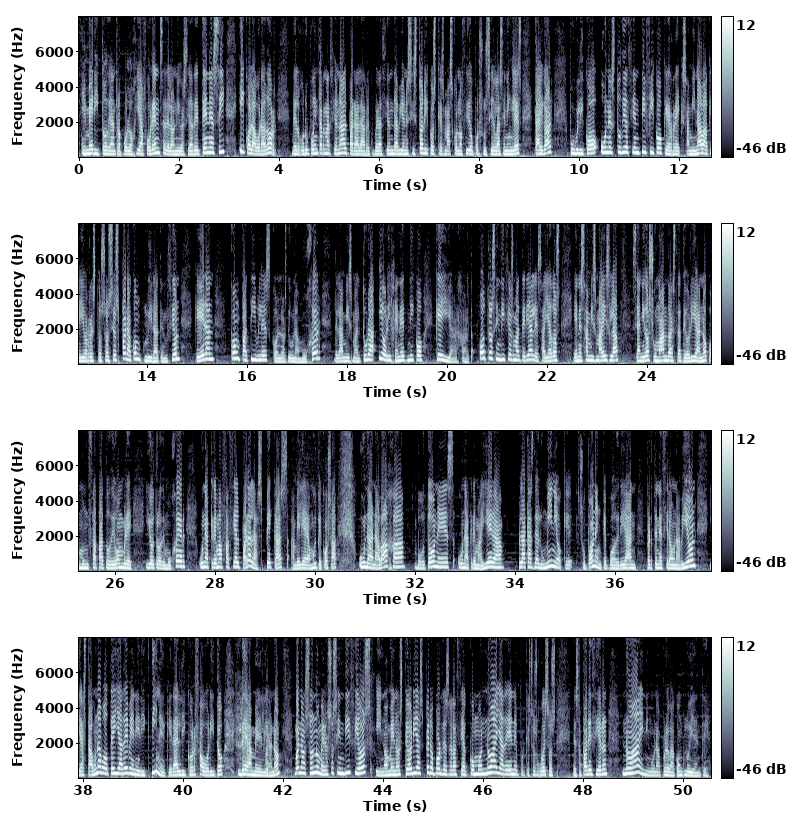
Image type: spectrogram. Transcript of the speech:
emérito de antropología forense de la Universidad de Tennessee y colaborador del Grupo Internacional para la Recuperación de Aviones Históricos, que es más conocido por sus siglas en inglés, TIGAR, publicó un estudio científico que reexaminaba aquellos restos óseos para concluir, atención, que eran compatibles con los de una mujer de la misma altura y origen étnico que Earhart. Otros indicios materiales hallados en esa misma isla se han ido sumando a esta teoría, ¿no? Como un zapato de hombre y otro de mujer, una crema facial para las pecas, Amelia era muy pecosa, una navaja, botones, una cremallera, placas de aluminio que suponen que podrían pertenecer a un avión y hasta una botella de benedictine, que era el licor favorito de Amelia, ¿no? Bueno, son numerosos indicios y no menos teorías, pero por desgracia, como no hay ADN porque esos huesos desaparecieron, no hay ninguna prueba concluyente.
